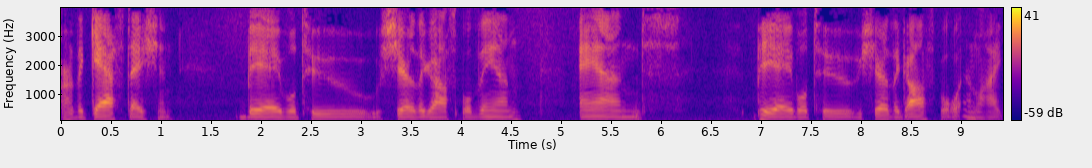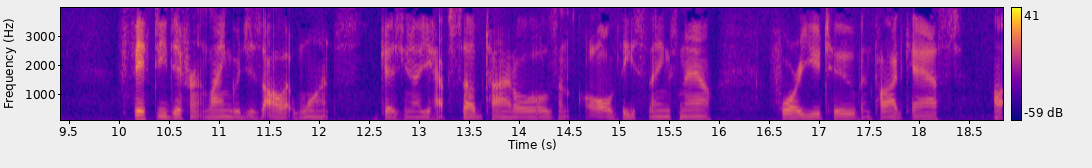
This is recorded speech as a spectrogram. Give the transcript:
or the gas station, be able to share the gospel then, and be able to share the gospel in like 50 different languages all at once because you know you have subtitles and all of these things now for YouTube and podcast uh,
